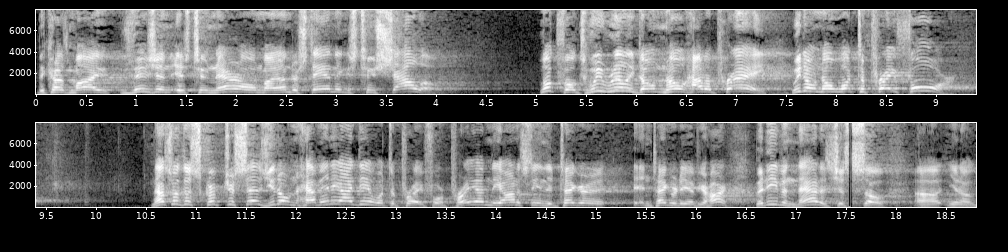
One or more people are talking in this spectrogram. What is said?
because my vision is too narrow and my understanding is too shallow. Look, folks, we really don't know how to pray. We don't know what to pray for. That's what the scripture says. You don't have any idea what to pray for. Pray in the honesty and the integrity, of your heart. But even that is just so, uh, you know,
